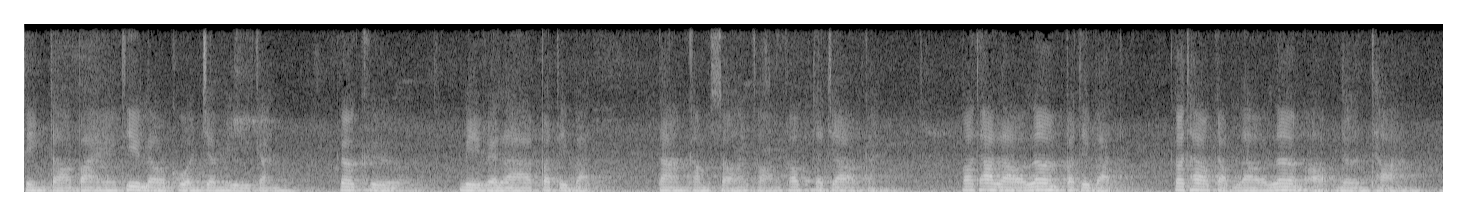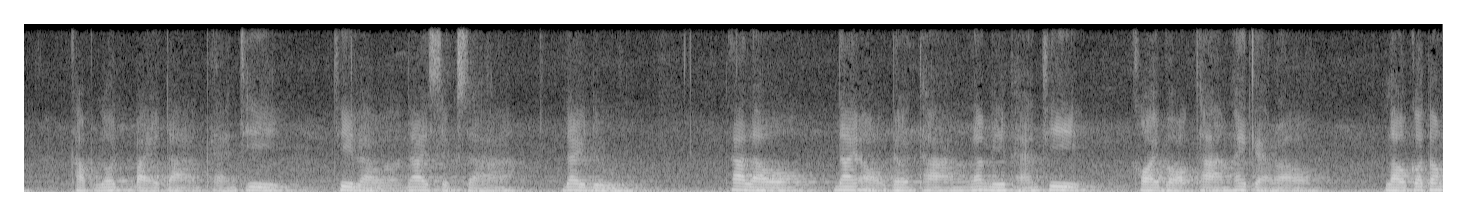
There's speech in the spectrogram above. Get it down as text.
สิ่งต่อไปที่เราควรจะมีกัน ก็คือมีเวลาปฏิบัติตามคำสอนของพระพุทธเจ้ากัน เพราะถ้าเราเริ่มปฏิบัติ ก็เท่ากับเราเริ่มออกเดินทาง ขับรถไปตามแผนที่ที่เราได้ศึกษาได้ดู ถ้าเราได้ออกเดินทางและมีแผนที่คอยบอกทางให้แก่เรา เราก็ต้อง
